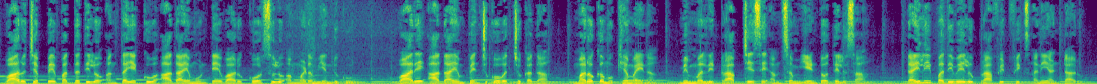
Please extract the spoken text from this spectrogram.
వారు చెప్పే పద్ధతిలో అంత ఎక్కువ ఆదాయం ఉంటే వారు కోర్సులు అమ్మడం ఎందుకు? వారే ఆదాయం పెంచుకోవచ్చు కదా? మరొక ముఖ్యమైన మిమ్మల్ని ట్రాప్ చేసే అంశం ఏంటో తెలుసా? డైలీ పదివేలు ప్రాఫిట్ ఫిక్స్ అని అంటారు.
